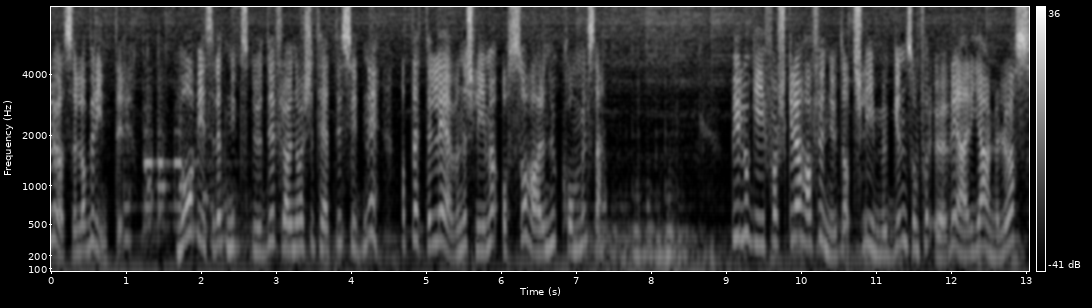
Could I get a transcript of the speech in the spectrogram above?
løse labyrinter. Nå viser et nytt studie fra universitetet i Sydney at dette levende slimet også har en hukommelse. Biologiforskere har funnet ut at slimmuggen, som for øvrig er hjerneløs,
